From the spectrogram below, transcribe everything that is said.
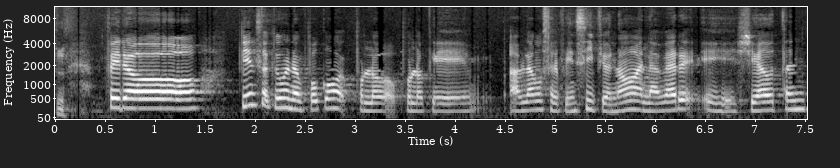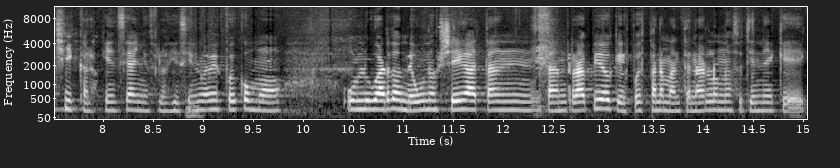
pero pienso que, bueno, poco por lo, por lo que hablamos al principio, ¿no? Al haber eh, llegado tan chica, a los 15 años, a los 19, fue como un lugar donde uno llega tan, tan rápido que después para mantenerlo uno se tiene que,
